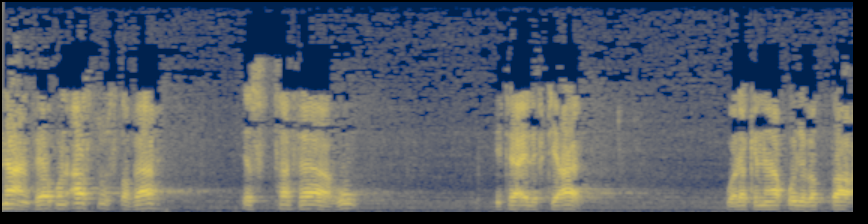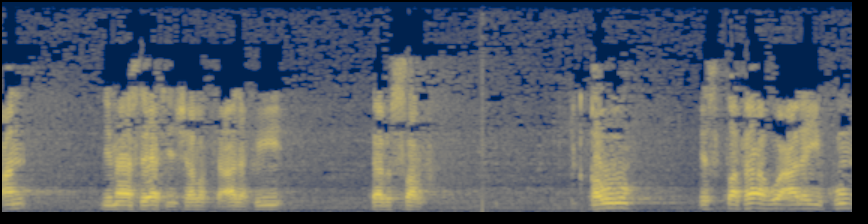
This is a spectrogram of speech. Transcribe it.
نعم فيكون أصل اصطفاه اصطفاه بتاء الافتعال. ولكنها قلبت طاء لما سيأتي إن شاء الله تعالى في باب الصرف. قوله اصطفاه عليكم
